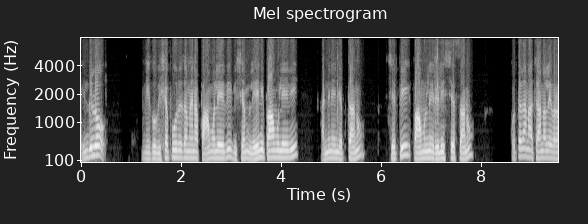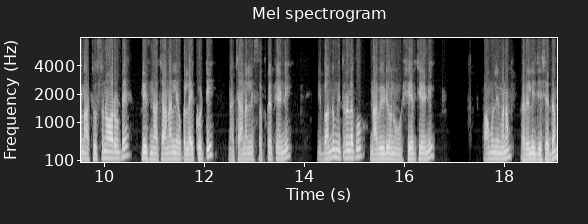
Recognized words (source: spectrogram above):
ఇందులో మీకు విషపూరితమైన పాములేవి విషం లేని పాములేవి అన్నీ నేను చెప్తాను. చెప్పి పాముల్ని రిలీజ్ చేస్తాను. కొత్తగా నా ఛానల్ ఎవరైనా చూస్తున్నవారు ఉంటే ప్లీజ్ నా ఛానల్ని ఒక లైక్ కొట్టి నా ఛానల్ని సబ్స్క్రైబ్ చేయండి. మీ బంధుమిత్రులకు నా వీడియోను షేర్ చేయండి. పాముల్ని మనం రిలీజ్ చేసేద్దాం.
